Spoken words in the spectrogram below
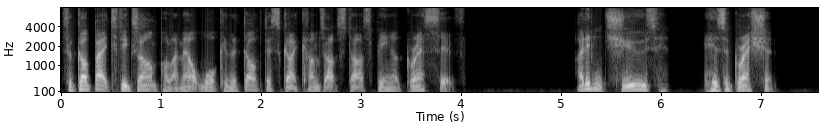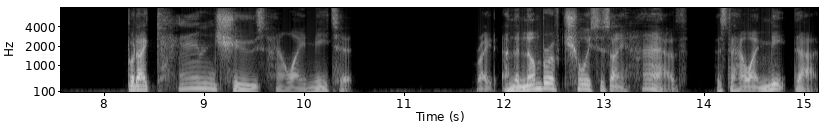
So go back to the example. I'm out walking the dog. This guy comes up, starts being aggressive. I didn't choose his aggression, but I can choose how I meet it. Right. And the number of choices I have as to how I meet that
